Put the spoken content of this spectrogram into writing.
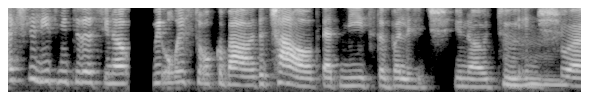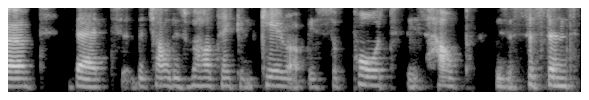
actually leads me to this, you know, we always talk about the child that needs the village, you know, to mm. ensure that the child is well taken care of. There's support, there's help, there's assistance.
